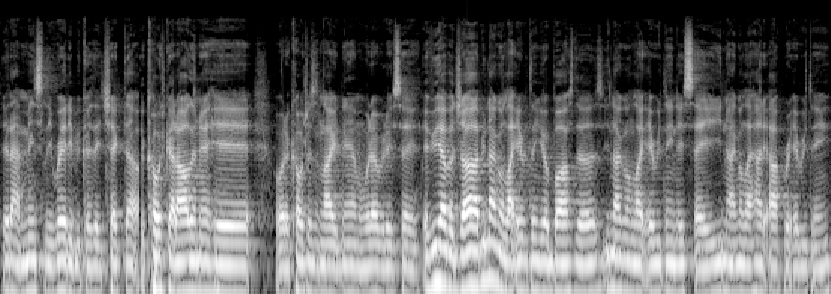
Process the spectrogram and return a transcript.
they're not mentally ready because they checked out. The coach got all in their head, or the coach doesn't like them, or whatever they say. If you have a job, you're not gonna like everything your boss does. You're not gonna like everything they say. You're not gonna like how they operate everything.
